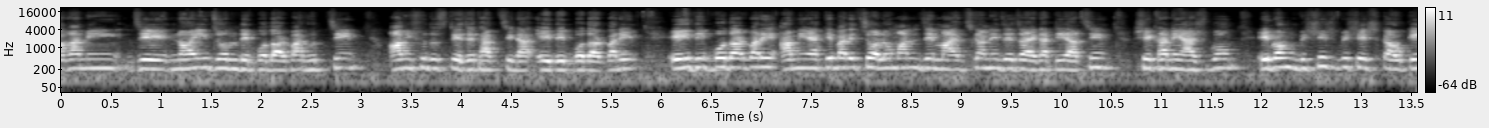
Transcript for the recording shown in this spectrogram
আগামী যে নয় জন দেব্য দরবার হচ্ছে আমি শুধু স্টেজে থাকছি না, এই দিব্য দরবারে। এই দিব্য দরবারে আমি একেবারে চলমান যে মাঝখানে যে জায়গাটি আছে, সেখানে আসব এবং বিশেষ বিশেষ কাউকে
